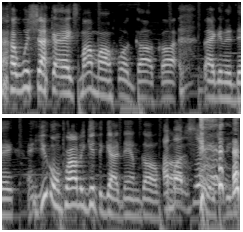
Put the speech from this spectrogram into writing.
I, I wish I could ask my mom for a golf cart back in the day. And you gonna probably get the goddamn golf cart. I'm cart. about to say, Crispy.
